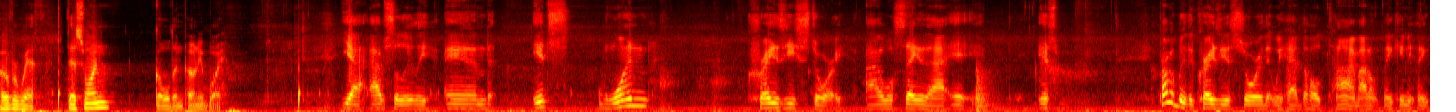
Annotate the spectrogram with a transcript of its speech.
over with. This one, Golden Pony Boy. Yeah, absolutely. And it's one crazy story. I will say that it, it, it's probably the craziest story that we had the whole time. I don't think anything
